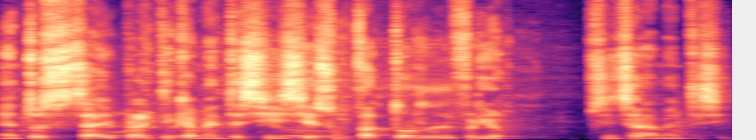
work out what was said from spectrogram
Entonces ahí prácticamente sí, sí es un factor del frío. Sinceramente sí.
